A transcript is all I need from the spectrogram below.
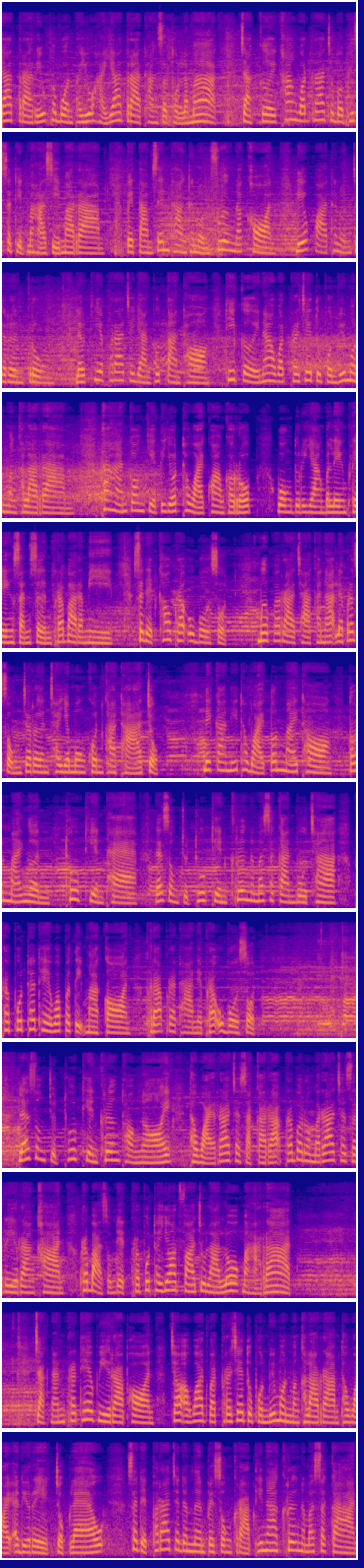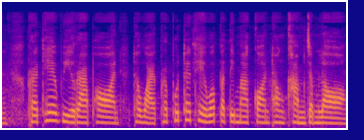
ญาตราริ้วขบวนพยุหายาตราทางสถลมาก จากเกยข้างวัดราชบพิษสถิตมหาศรีมาราม ไปตามเส้นทางถนนเฟื่องนคร เลี้ยวขวาถนนเจริญกรุง แล้วเทียบพระราชยานพุทธตานทอง ที่เกยหน้าวัดพระเชตุพนวิมลมังคลาราม ทหารกองเกียรติยศถวายความเคารพ วงดุริยางบรรเลงเพลงสรรเสริญพระบารมี เสด็จเข้าพระอุโบสถ เมื่อพระราชาคณะและพระสงฆ์เจริญชัยมงคลคาถาจบ ในการนี้ถวายต้นไม้ทอง ต้นไม้เงิน ทูบเทียนแพร และส่งจุดทูบเทียนเครื่องนมัสการบูชา พระพุทธเทวปฏิมากร พระประธานในพระอุโบสถ แล้วทรงจุดธูปเทียนเครื่องทองน้อย ถวายราชสักการะพระบรมราชสรีรางคาร พระบาทสมเด็จพระพุทธยอดฟ้าจุฬาโลกมหาราช จากนั้นพระเทพวีราพรเจ้าอาวาสวัดพระเชตุพนวิมลมังคลารามถวายอดิเรกจบแล้ว เสด็จพระราชดำเนินไปทรงกราบที่หน้าเครื่องนมัสการ พระเทพวีราพรถวายพระพุทธเทวปฏิมากรทองคำจำลอง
